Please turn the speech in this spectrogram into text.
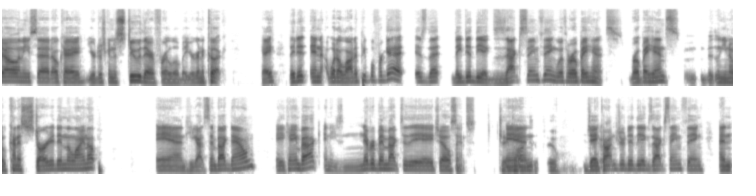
AHL and he said, "Okay, you're just going to stew there for a little bit. You're going to cook." Okay. They did. And what a lot of people forget is that they did the exact same thing with Roope Hintz. Roope Hintz, you know, kind of started in the lineup and he got sent back down. He came back and he's never been back to the AHL since. Jay And- Cottinger, too. Jay Yeah. Cottinger did the exact same thing. And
